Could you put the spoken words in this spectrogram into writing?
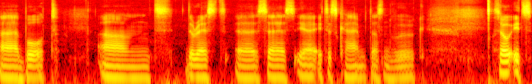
uh, bought and the rest uh, says yeah it's a scam doesn't work. So it's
